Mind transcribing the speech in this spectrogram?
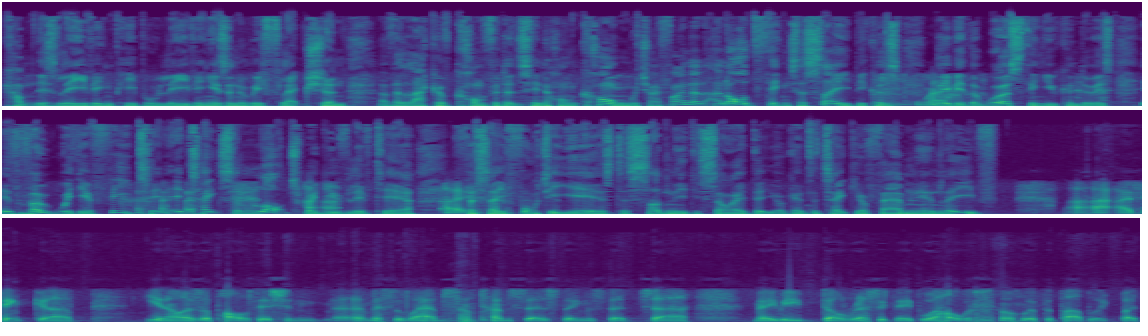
companies leaving, people leaving, isn't a reflection of a lack of confidence in Hong Kong, which I find an, an odd thing to say because maybe the worst thing you can do is, is vote with your feet. It, it takes a lot when you've lived here for, say, 40 years to suddenly decide that you're going to take your family and leave. I, I think. Uh, you know, as a politician, uh, Mrs. Lam sometimes says things that uh, maybe don't resonate well with with the public. But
